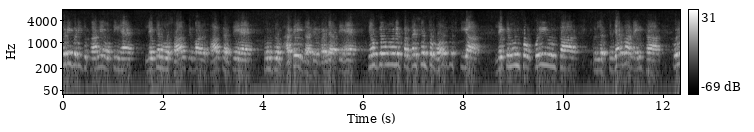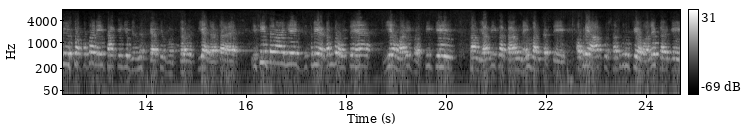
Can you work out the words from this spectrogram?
बड़ी बड़ी दुकानें होती हैं, लेकिन वो साल के बाद साफ़ करते हैं तो उनको घाटे ही घाटे बढ़ जाते हैं। क्योंकि उन्होंने प्रदर्शन तो बहुत कुछ किया, लेकिन उनको कोई उनका तजर्बा नहीं था, कोई उसका पता नहीं था कि ये बिज़नेस कैसे किया जाता है। इसी तरह ये जितने अडम्बर होते हैं, ये हमारी भक्ति के कामयाबी का कारण नहीं बन सकते। अपने आप को सदगुरु के हवाले करके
